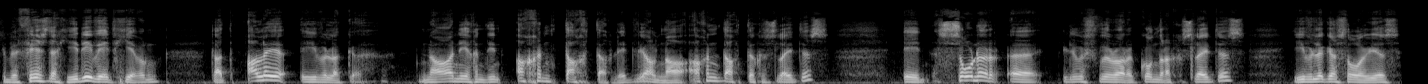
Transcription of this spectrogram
Dit bevestig hierdie wetgewing dat alle huwelike na 1988, let wel na 88 gesluit is en sonder 'n uh, huweliksvoorwaarde kontrak gesluit is, huwelike sal wees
